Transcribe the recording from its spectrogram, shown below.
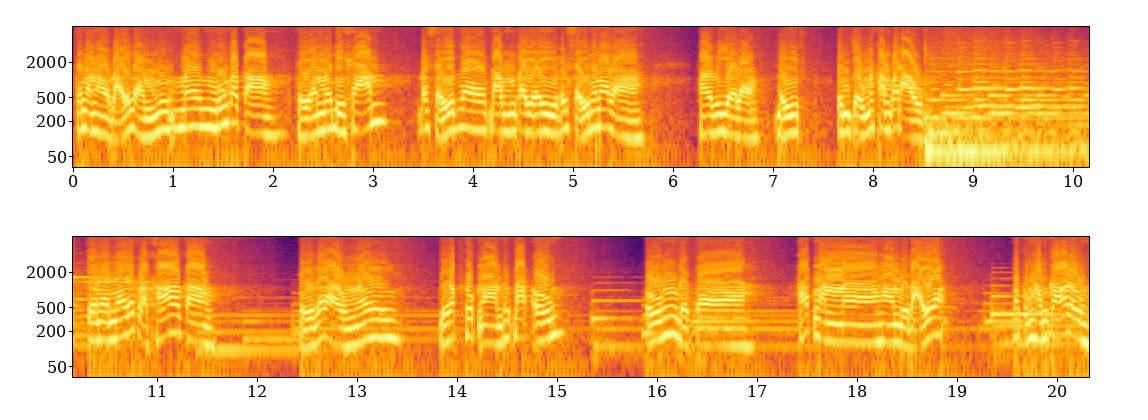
tới năm 27 là muốn, mới muốn có con thì em mới đi khám. Bác sĩ ờ, đông tây y bác sĩ mới nói là thôi bây giờ là bị tinh trùng nó không có đầu. Cho nên nó rất là khó có con. Thì bắt đầu mới đi bắt thuốc nam thuốc bắc uống. Uống được uh, hết năm ờ, uh, 2017 á nó cũng không có luôn.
